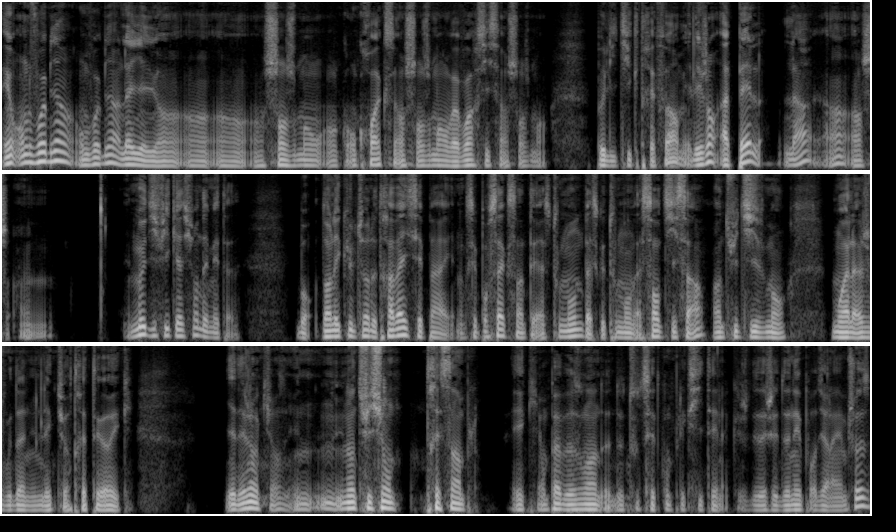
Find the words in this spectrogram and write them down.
Et on le voit bien, on voit bien. Là, il y a eu un, changement. On, croit que c'est un changement. On va voir si c'est un changement politique très fort. Mais les gens appellent là hein, une modification des méthodes. Bon, dans les cultures de travail, c'est pareil. Donc c'est pour ça que ça intéresse tout le monde parce que tout le monde a senti ça intuitivement. Moi là, je vous donne une lecture très théorique. Il y a des gens qui ont une, une- intuition très simple et qui n'ont pas besoin de, de toute cette complexité là que j'ai donnée pour dire la même chose.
